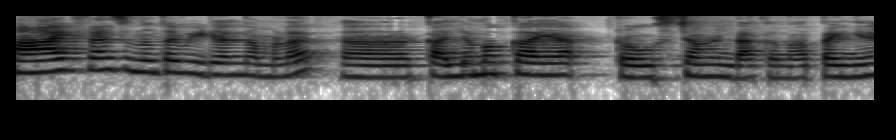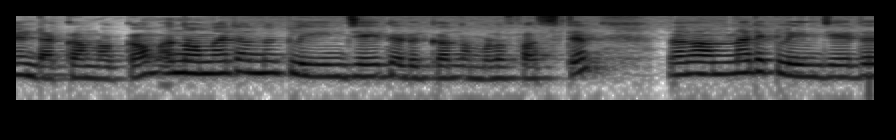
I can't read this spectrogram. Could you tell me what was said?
ഹായ് ഫ്രണ്ട്സ് ഇന്നത്തെ വീഡിയോയിൽ നമ്മൾ കല്ലുമക്കായ റോസ്റ്റാണ് ഉണ്ടാക്കുന്നത്. അപ്പോൾ എങ്ങനെ ഉണ്ടാക്കാൻ നോക്കാം. അത് നന്നായിട്ട് ഒന്ന് ക്ലീൻ ചെയ്തെടുക്കാം നമ്മൾ ഫസ്റ്റ് നന്നായിട്ട് ക്ലീൻ ചെയ്ത്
